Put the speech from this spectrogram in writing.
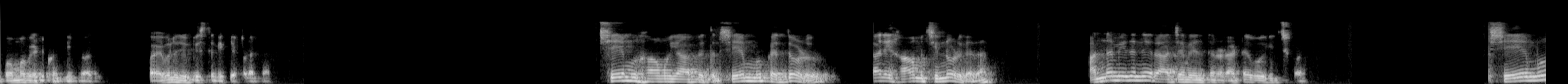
బొమ్మ పెట్టుకొని నిమ్రాజు బైబిల్ చూపిస్తే మీకు ఎప్పుడన్నా షేము హాము యాపెత్తులు షేము పెద్దోడు కానీ హాము చిన్నోడు కదా. అన్న మీదనే రాజ్యం వెళ్తున్నాడు అంటే ఊహించుకోండి. షేము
